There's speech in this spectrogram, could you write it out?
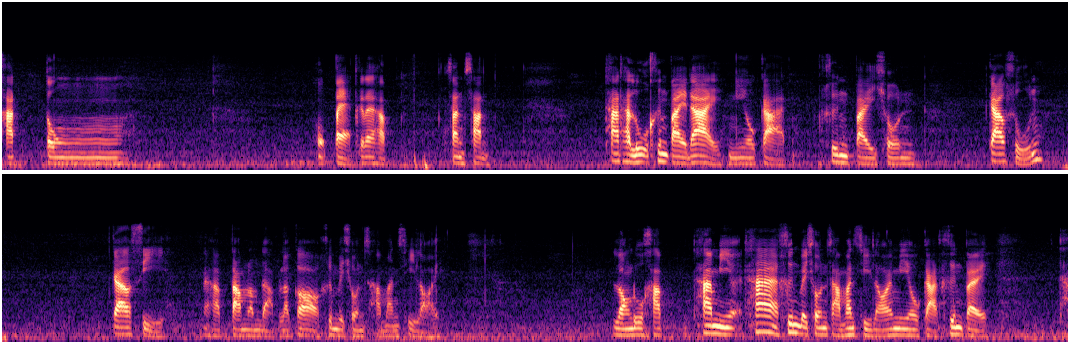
คัดตรง หกแปดก็ได้ครับ สั้นๆ ถ้าทะลุขึ้นไปได้มีโอกาสขึ้นไปชน 90 94 นะครับ ตามลำดับแล้วก็ขึ้นไปชน 3,400 ลองดูครับ ถ้ามีถ้าขึ้นไปชน 3,400 มีโอกาสขึ้นไปท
